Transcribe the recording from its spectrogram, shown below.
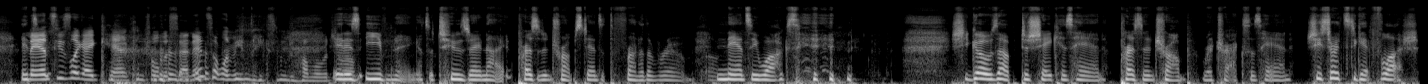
Nancy's like, I can't control the Senate, so let me make some drama with It is Trump." evening. It's a Tuesday night. President Trump stands at the front of the room. Oh. Nancy walks in. she goes up to shake his hand. President Trump retracts his hand. She starts to get flush,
